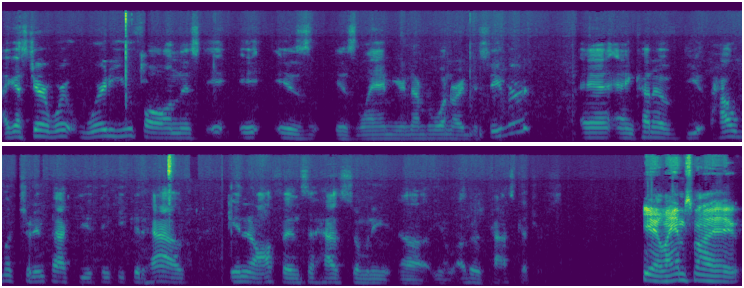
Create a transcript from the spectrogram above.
I guess Jared, where where do you fall on this? It, it is is Lamb your number one wide receiver, and, and kind of you, how much of an impact do you think he could have in an offense that has so many uh, you know other pass catchers? Yeah, Lamb's my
